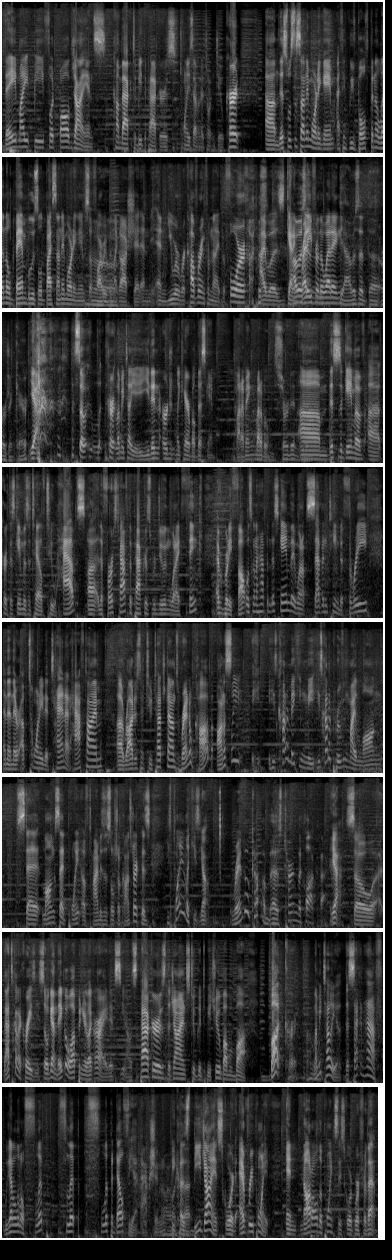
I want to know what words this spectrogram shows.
they might be football giants, come back to beat the Packers 27 to 22. Kurt, um, this was the Sunday morning game. I think we've both been a little bamboozled by Sunday morning games so far. We've been like, oh shit, and and you were recovering from the night before. I was, getting I was ready in- for the wedding. Yeah, I was at the urgent care. Yeah. so, Kurt, let me tell you, you didn't urgently care about this game. Bada bing, bada boom. Sure did. Um, this is a game of uh, Kurt. This game was a tale of two halves. Uh, in the first half, the Packers were doing what I think everybody thought was going to happen this game. They went up 17 to three, and then they were up 20 to 10 at halftime. Uh, Rodgers had two touchdowns. Randall Cobb, honestly, he, he's kind of making me. He's kind of proving my long, said, long said point of time as a social construct because he's playing like he's young. Randall Cobb has turned the clock back. Yeah, so uh, that's kind of crazy. So again, they go up, and you're like, all right, it's you know, it's the Packers, the Giants, too good to be true, blah blah blah. But Kurt, let me tell you, the second half we got a little flip, flip, Flipadelphia action like because the Giants scored every point, and not all the points they scored were for them.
